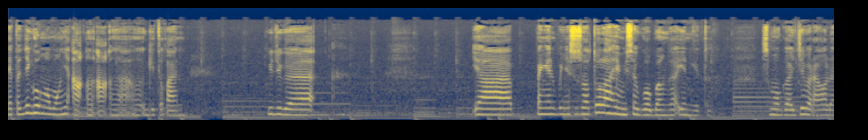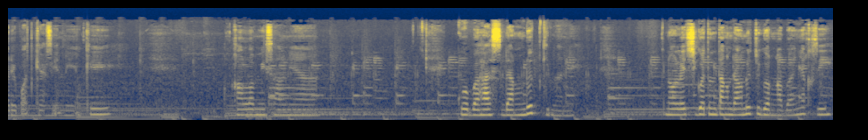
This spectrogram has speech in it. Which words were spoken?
lihat aja gue ngomongnya a a a a gitu kan. Gue juga ya pengen punya sesuatu lah yang bisa gue banggain gitu. Semoga aja berawal dari podcast ini oke? Okay? kalau misalnya gue bahas dangdut gimana? Knowledge gue tentang dangdut juga nggak banyak sih.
